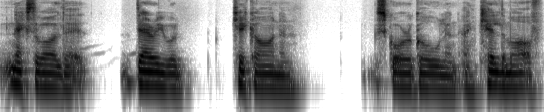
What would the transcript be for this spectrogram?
next of all, the Derry would kick on and score a goal and, and kill them off.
